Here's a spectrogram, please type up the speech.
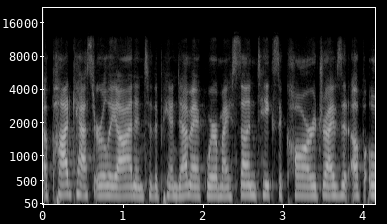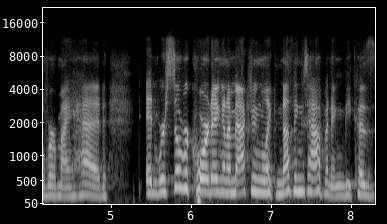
a podcast early on into the pandemic where my son takes a car drives it up over my head and we're still recording and i'm acting like nothing's happening because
